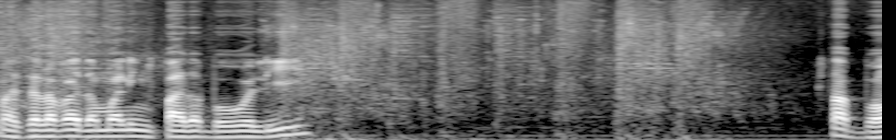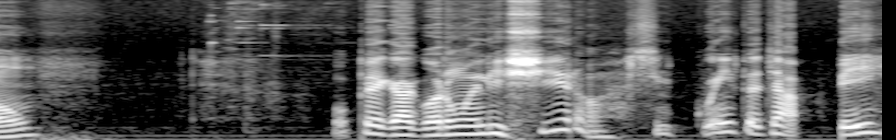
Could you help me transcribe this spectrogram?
Mas ela vai dar uma limpada boa ali. Tá bom. Vou pegar agora um elixir, ó. 50 de AP.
